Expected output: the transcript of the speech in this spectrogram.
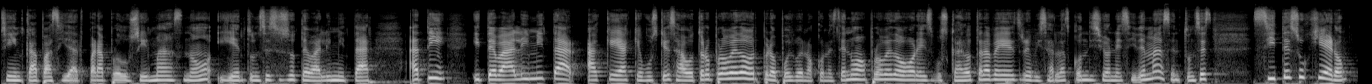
sin capacidad para producir más, ¿no? Y entonces eso te va a limitar a ti y te va a limitar a que a que busques a otro proveedor, pero pues bueno, con este nuevo proveedor es buscar otra vez, revisar las condiciones y demás. Entonces, sí te sugiero,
